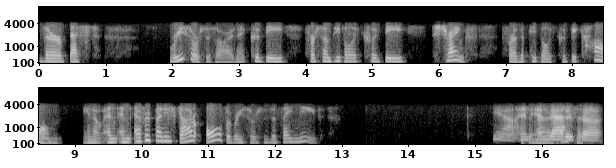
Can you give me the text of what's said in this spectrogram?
their best resources are, and it could be for some people it could be strength. For other people it could be calm. You know, and and everybody's got all the resources that they need. Yeah, and and that is a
